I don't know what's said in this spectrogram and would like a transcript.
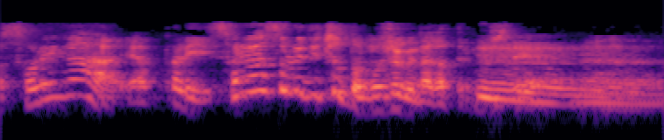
それが、やっぱり、それはそれでちょっと面白くなかったりもして、うん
